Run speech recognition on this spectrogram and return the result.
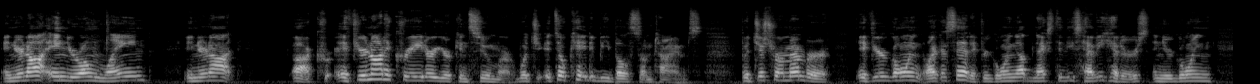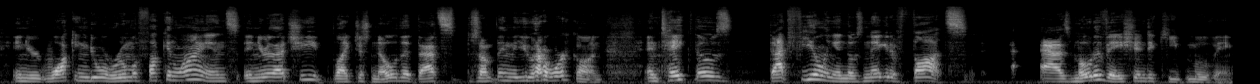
and you're not in your own lane, and you're not uh, if you're not a creator, you're a consumer, which it's okay to be both sometimes. But just remember, if you're going, like I said, if you're going up next to these heavy hitters and you're going and you're walking to a room of fucking lions and you're that cheap, like just know that that's something that you got to work on, and take those that feeling and those negative thoughts as motivation to keep moving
